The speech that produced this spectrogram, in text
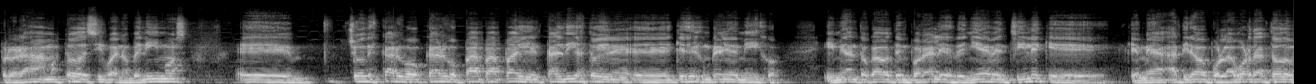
programamos todo, decir, bueno, venimos, yo descargo, cargo, pa, pa, pa, y tal día estoy, en, que es el cumpleaños de mi hijo. Y me han tocado temporales de nieve en Chile que, que me ha, tirado por la borda todo,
